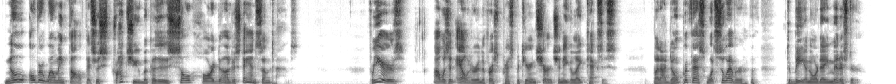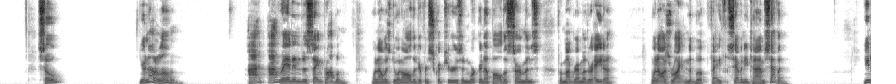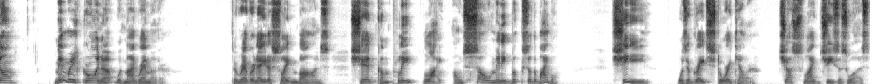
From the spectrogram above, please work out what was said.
no overwhelming thought that just strikes you because it is so hard to understand sometimes? For years, I was an elder in the First Presbyterian Church in Eagle Lake, Texas, but I don't profess whatsoever to be an ordained minister. So, you're not alone. I, I ran into the same problem when I was doing all the different scriptures and working up all the sermons for my grandmother Ada when I was writing the book Faith 70 times 7. You know, memories growing up with my grandmother, the Reverend Ada Slaton Bonds, shed complete light on so many books of the Bible. She was a great storyteller, just like Jesus was,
